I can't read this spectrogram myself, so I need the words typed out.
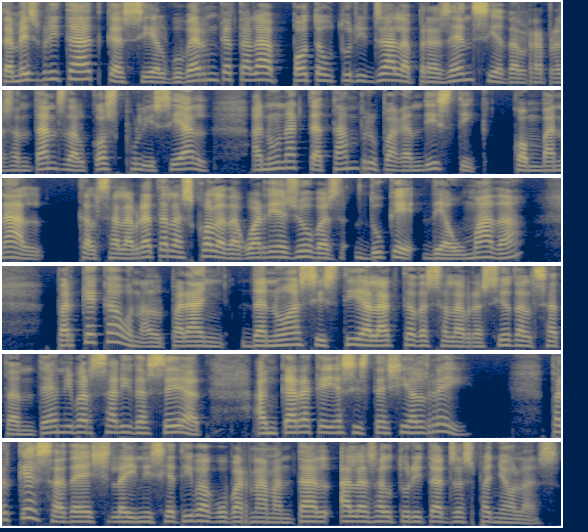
també és veritat que si el govern català pot autoritzar la presència dels representants del cos policial en un acte tan propagandístic com banal que el celebrat a l'Escola de Guàrdies Joves Duque de Ahumada, per què cauen el parany de no assistir a l'acte de celebració del 70è aniversari de SEAT encara que hi assisteixi el rei? Per què cedeix la iniciativa governamental a les autoritats espanyoles?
